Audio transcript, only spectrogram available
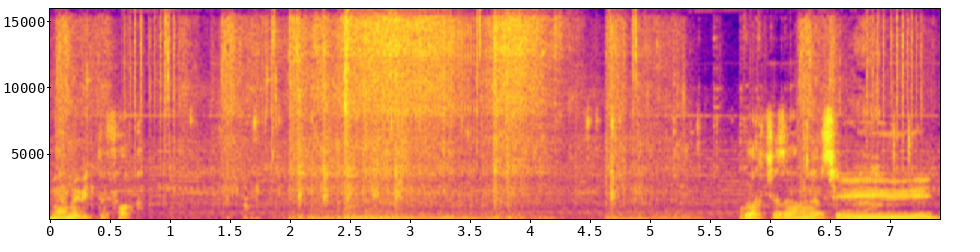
Mermi bitti fuck. Allah cezanı versin.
